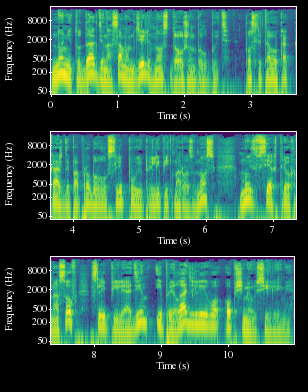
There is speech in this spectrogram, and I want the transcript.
но не туда, где на самом деле нос должен был быть. После того, как каждый попробовал слепую прилепить Морозу нос, мы из всех трех носов слепили один и приладили его общими усилиями.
